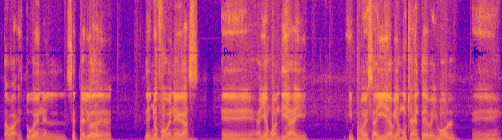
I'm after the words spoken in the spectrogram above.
estaba, estuve en el sepelio de, de Ñofo Venegas, allá en Juan Díaz, y, y, pues ahí había mucha gente de béisbol. Eh,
